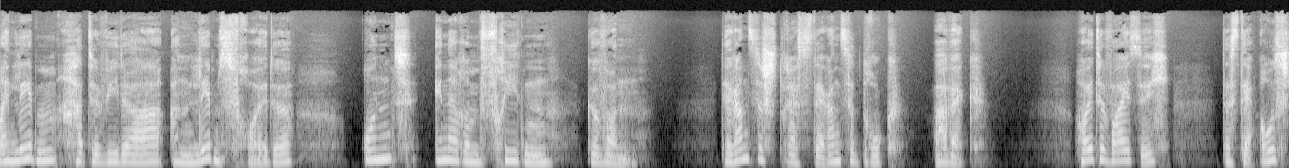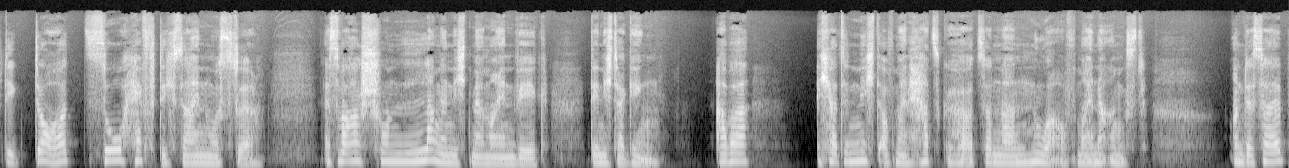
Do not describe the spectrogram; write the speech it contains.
Mein Leben hatte wieder an Lebensfreude und innerem Frieden gewonnen. Der ganze Stress, der ganze Druck war weg. Heute weiß ich, dass der Ausstieg dort so heftig sein musste. Es war schon lange nicht mehr mein Weg, den ich da ging. Aber ich hatte nicht auf mein Herz gehört, sondern nur auf meine Angst. Und deshalb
